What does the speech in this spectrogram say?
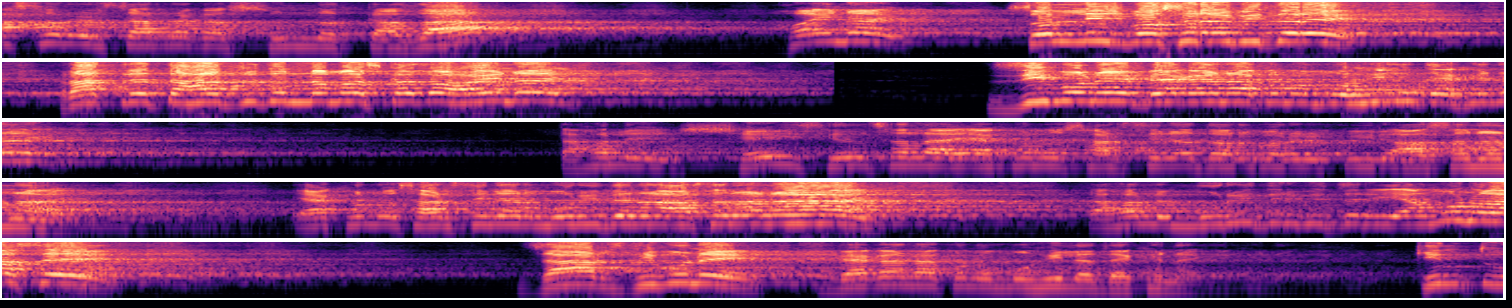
আসরের চার রাখা সুন্নত কাজা হয় নাই? চল্লিশ বছরের ভিতরে রাত্রে তাহাজুদের নামাজ কাজা হয় নাই? জীবনে বেগানা কোনো মহিলা দেখে নাই? তাহলে সেই সিলসিলায় এখনও সারসিনা দরবারের পীর আছে না নাই? এখনও সারসিনার মুড়িদেনা আছে না নাই? তাহলে মুড়িদের ভিতরে এমনও আছে যার জীবনে বেগানা কোনো মহিলা দেখে নাই। কিন্তু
